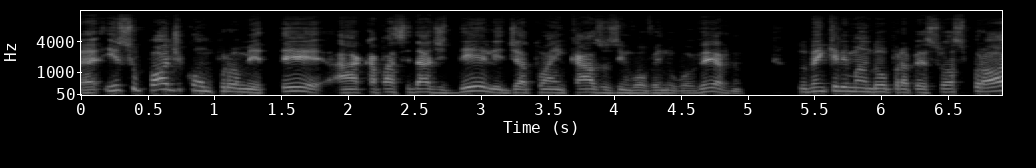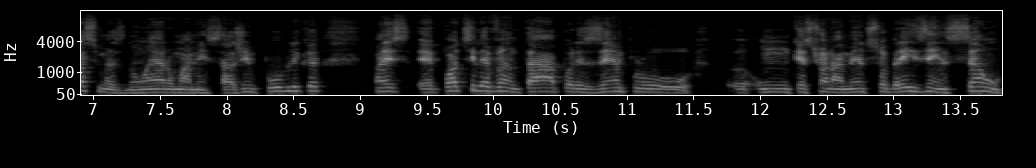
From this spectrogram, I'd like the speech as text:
é, isso pode comprometer a capacidade dele de atuar em casos envolvendo o governo? Tudo bem que ele mandou para pessoas próximas, não era uma mensagem pública, mas é, pode se levantar, por exemplo, um questionamento sobre a isenção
